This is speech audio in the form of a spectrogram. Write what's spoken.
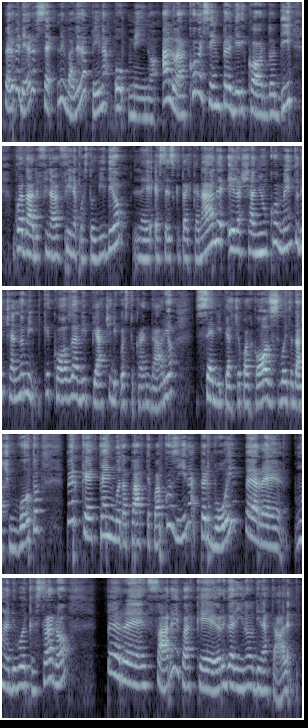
per vedere se ne vale la pena o meno. Allora, come sempre vi ricordo di guardare fino alla fine questo video, essere iscritti al canale e lasciarmi un commento dicendomi che cosa vi piace di questo calendario, se vi piace qualcosa, se volete darci un voto, perché tengo da parte qualcosina per voi, per eh, una di voi che estrarrò, per eh, fare qualche regalino di Natale.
